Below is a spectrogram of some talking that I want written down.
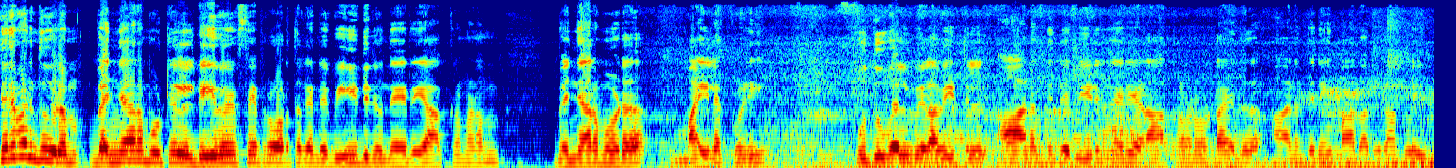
തിരുവനന്തപുരം വെഞ്ഞാറമൂട്ടിൽ ഡിവൈഎഫ്ഐ പ്രവർത്തകന്റെ വീടിനു നേരെ ആക്രമണം. വെഞ്ഞാറമൂട് മൈലക്കുഴി പുതുവൽ വിള വീട്ടിൽ ആനന്ദിന്റെ വീടിനു നേരെയാണ് ആക്രമണം ഉണ്ടായത്. ആനന്ദിനെയും മാതാപിതാക്കളെയും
